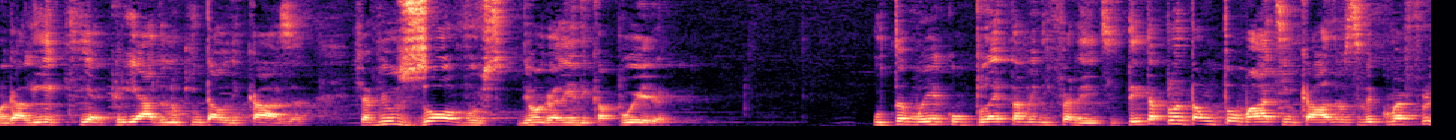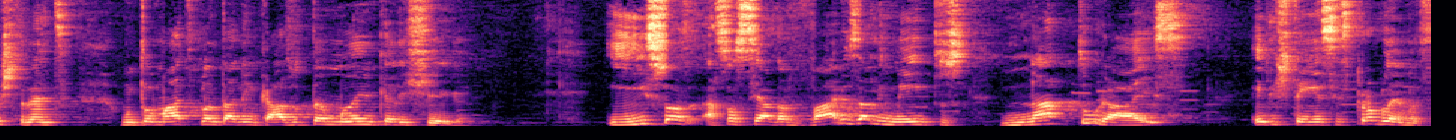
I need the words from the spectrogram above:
Uma galinha que é criada no quintal de casa? Já viu os ovos de uma galinha de capoeira? O tamanho é completamente diferente. Tenta plantar um tomate em casa, você vê como é frustrante. Um tomate plantado em casa, o tamanho que ele chega. E isso associado a vários alimentos naturais, eles têm esses problemas.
